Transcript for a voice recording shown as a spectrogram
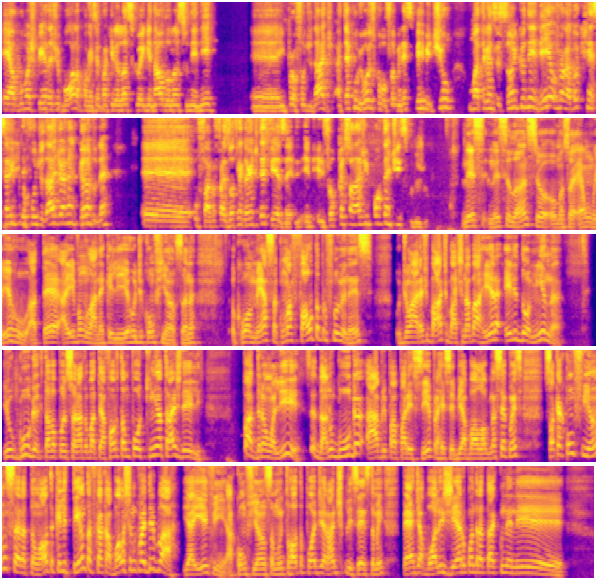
é, algumas perdas de bola, por exemplo, aquele lance que o Egnaldo lança o Nenê é, em profundidade. Até curioso como o Fluminense permitiu uma transição em que o Nenê é o jogador que recebe em profundidade arrancando, né? é, o Fábio faz outra grande defesa. Ele, ele, foi um personagem importantíssimo do jogo. Nesse, nesse lance, ô, ô, é um erro até. Aí vamos lá, né? Aquele erro de confiança, né? Começa com uma falta pro Fluminense. O John Arias bate, bate na barreira, ele domina. E o Guga, que estava posicionado para bater a falta, tá um pouquinho atrás dele padrão ali, você dá no Guga, abre para aparecer, para receber a bola logo na sequência. Só que a confiança era tão alta que ele tenta ficar com a bola achando que vai driblar. E aí, enfim, a confiança muito alta pode gerar uma displicência também. Perde a bola e gera o contra-ataque com o Nenê.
